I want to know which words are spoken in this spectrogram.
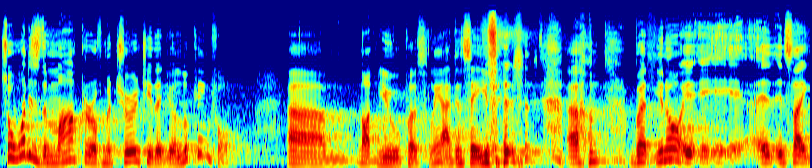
So, what is the marker of maturity that you're looking for? Um, not you personally, I didn't say you said it. Um, but you know, it, it, it's like,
